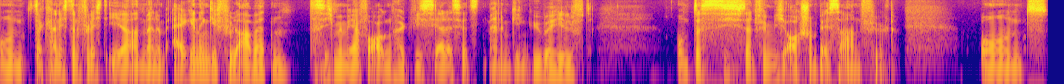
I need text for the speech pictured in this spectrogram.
Und da kann ich dann vielleicht eher an meinem eigenen Gefühl arbeiten, dass ich mir mehr vor Augen halte, wie sehr das jetzt meinem Gegenüber hilft und dass es sich dann für mich auch schon besser anfühlt. Und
